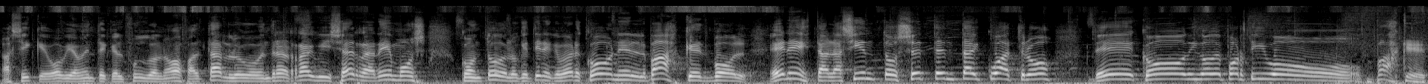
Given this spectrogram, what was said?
así que obviamente que el fútbol no va a faltar. Luego vendrá el rugby, cerraremos con todo lo que tiene que ver con el básquetbol. En esta, la 174 de Código Deportivo. Básquet,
